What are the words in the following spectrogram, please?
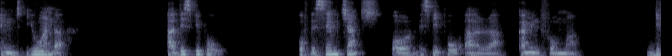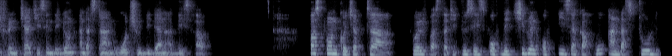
And you wonder, are these people of the same church or these people are uh, coming from uh, different churches and they don't understand what should be done at this hour? First Chronicle chapter 12, verse 32 says, Of the children of Issachar who understood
